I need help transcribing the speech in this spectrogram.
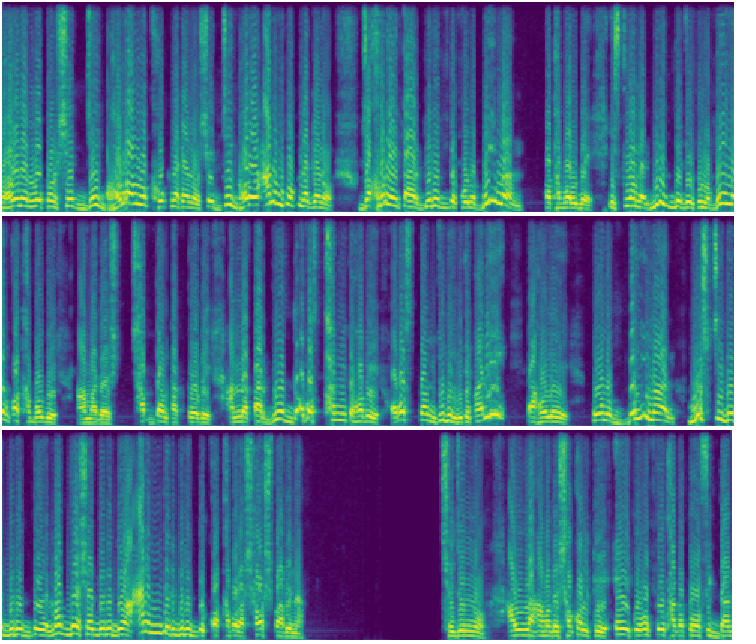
ধরনের লোক সে যে ঘরোয়া লোক হোক না কেন, সে যে ঘরোয়া আলম হোক না কেন, যখনই তার বিরুদ্ধে কোনো বেইমান কথা বলবে, ইসলামের বিরুদ্ধে যে কোনো বেইমান কথা বলবে, আমাদের সাবধান থাকতে হবে, আমরা তার বিরুদ্ধে অবস্থান নিতে হবে, অবস্থান যদি নিতে পারি, তাহলে কোনো বেইমান মসজিদের বিরুদ্ধে, মাদ্রাসার বিরুদ্ধে, আলমদের বিরুদ্ধে কথা বলা সাহস পাবে না। সেজন্য আল্লাহ আমাদের সকলকে এক ঐক্য থাকা তৌফিক দান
